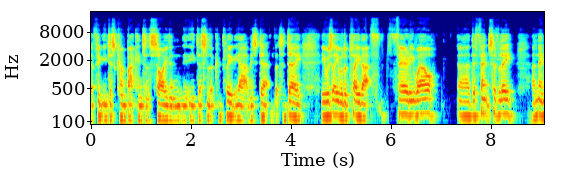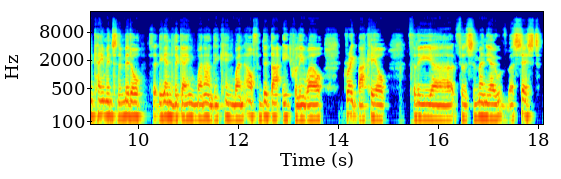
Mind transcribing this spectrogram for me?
I think he just come back into the side and he just looked completely out of his depth. But today, he was able to play that fairly well uh, defensively, and then came into the middle at the end of the game when Andy King went off and did that equally well. Great back heel for the uh, for the Semenyo assist.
